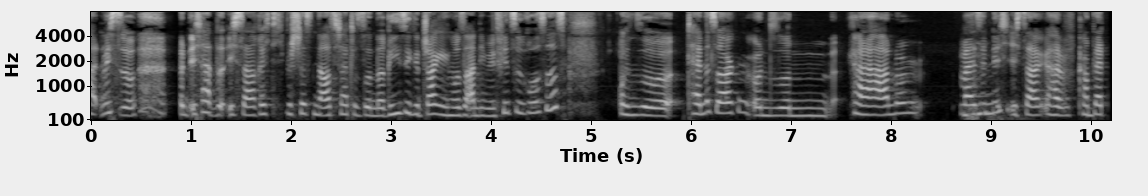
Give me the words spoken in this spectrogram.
hat mich so, und ich hatte, ich sah richtig beschissen aus. Ich hatte so eine riesige Jogginghose an, die mir viel zu groß ist. Und so Tennissocken und so ein, keine Ahnung, weiß ich nicht. Ich sah halt komplett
